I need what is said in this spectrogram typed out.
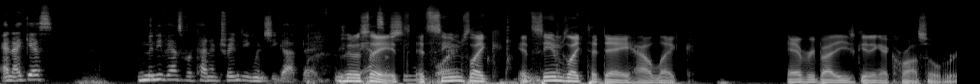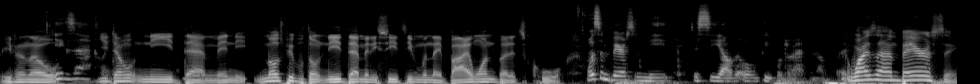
and I guess minivans were kind of trendy when she got that. I was gonna minivan, say so it. It seems like it seems like today how like everybody's getting a crossover, even though exactly. you don't need that many. Most people don't need that many seats even when they buy one, but it's cool. What's embarrassing me to see all the old people driving Why is that embarrassing?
